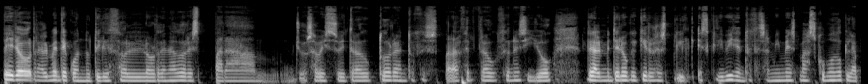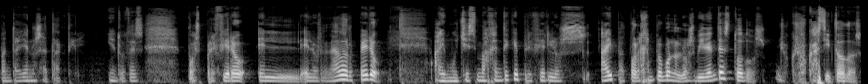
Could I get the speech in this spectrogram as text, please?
pero realmente cuando utilizo el ordenador es para, yo sabéis, soy traductora, entonces para hacer traducciones y yo realmente lo que quiero es escribir, entonces a mí me es más cómodo que la pantalla no sea táctil. Y entonces, pues prefiero el, el ordenador, pero hay muchísima gente que prefiere los iPad, por ejemplo, bueno, los videntes todos, yo creo casi todos.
